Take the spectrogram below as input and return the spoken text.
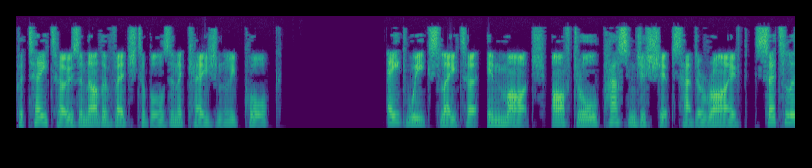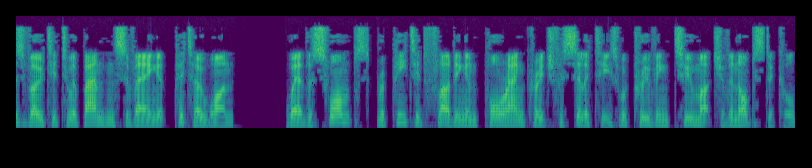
potatoes and other vegetables and occasionally pork. Eight weeks later, in March, after all passenger ships had arrived, settlers voted to abandon surveying at Pito-one, where the swamps, repeated flooding and poor anchorage facilities were proving too much of an obstacle,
